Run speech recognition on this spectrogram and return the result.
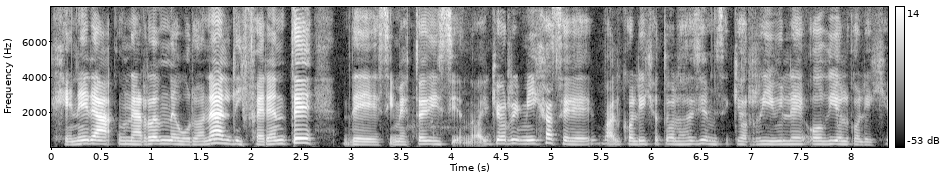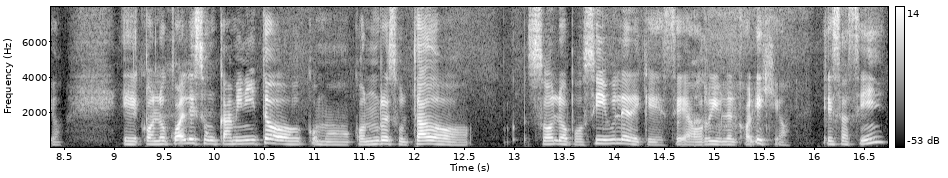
genera una red neuronal diferente de si me estoy diciendo, ay, qué horrible, mi hija se va al colegio todos los días y me dice, qué horrible, odio el colegio. Eh, con lo cual es un caminito como con un resultado solo posible de que sea horrible el colegio. ¿Es así?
